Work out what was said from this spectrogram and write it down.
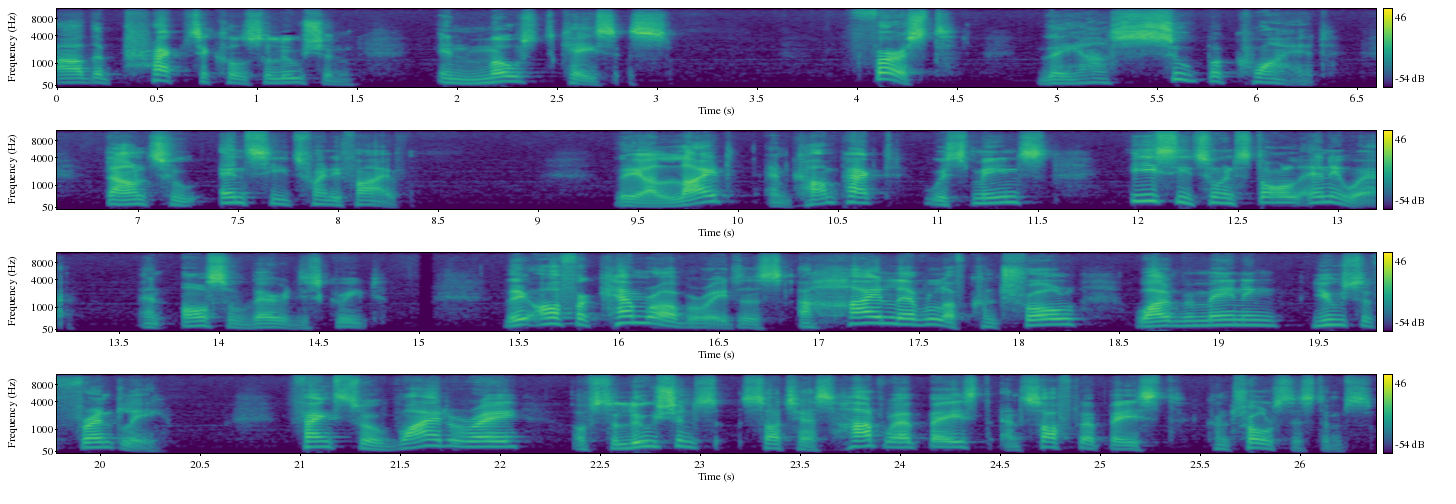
are the practical solution in most cases. First, they are super quiet, down to NC25. They are light and compact, which means easy to install anywhere and also very discreet. They offer camera operators a high level of control while remaining user-friendly, thanks to a wide array of solutions such as hardware-based and software-based control systems.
